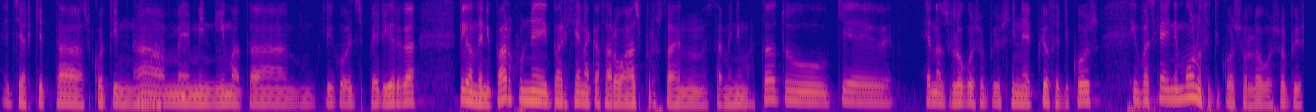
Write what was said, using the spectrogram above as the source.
έτσι αρκετά σκοτεινά με μηνύματα λίγο έτσι περίεργα πλέον δεν υπάρχουν, υπάρχει ένα καθαρό άσπρο στα, στα μηνύματά του και ένας λόγος ο οποίος είναι πιο θετικός, ή βασικά είναι μόνο θετικός ο λόγος ο οποίος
